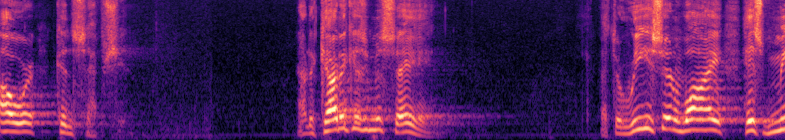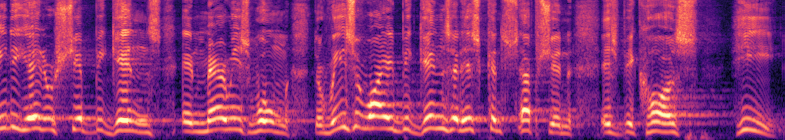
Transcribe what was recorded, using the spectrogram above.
our conception. Now, the Catechism is saying that the reason why his mediatorship begins in Mary's womb, the reason why it begins at his conception, is because he,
